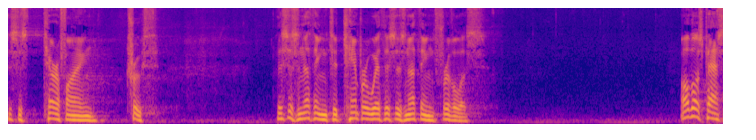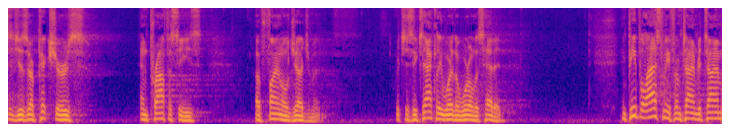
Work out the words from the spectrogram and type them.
This is terrifying truth. This is nothing to tamper with. This is nothing frivolous. All those passages are pictures and prophecies of final judgment, which is exactly where the world is headed. And people ask me from time to time,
